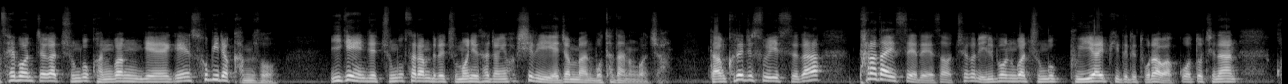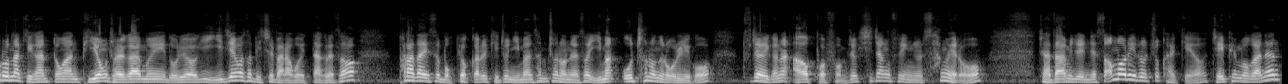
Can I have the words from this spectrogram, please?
세 번째가 중국 관광객의 소비력 감소. 이게 이제 중국 사람들의 주머니 사정이 확실히 예전만 못하다는 거죠. 다음 크레딧 스위스가 파라다이스에 대해서 최근 일본과 중국 VIP들이 돌아왔고 또 지난 코로나 기간 동안 비용 절감의 노력이 이제 와서 빛을 발하고 있다. 그래서 파라다이스 목표가를 기존 2만 3천 원에서 2만 5천 원으로 올리고 투자 의견은 아웃퍼폼 즉 시장 수익률 상회로 자 다음 이제 이제 서머리로 쭉 갈게요. JP모가는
